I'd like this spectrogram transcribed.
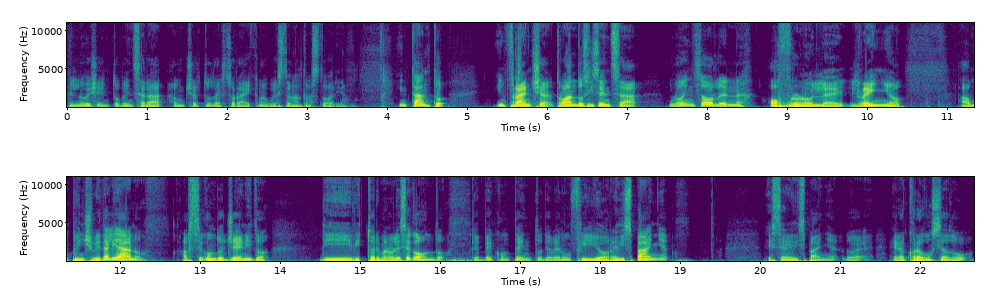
nel Novecento penserà a un certo terzo Reich, ma questa è un'altra storia. Intanto in Francia, trovandosi senza un Hohenzollern, offrono il, il regno a un principe italiano, al secondogenito di Vittorio Emanuele II, che è ben contento di avere un figlio re di Spagna, essere re di Spagna dove era ancora considerato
